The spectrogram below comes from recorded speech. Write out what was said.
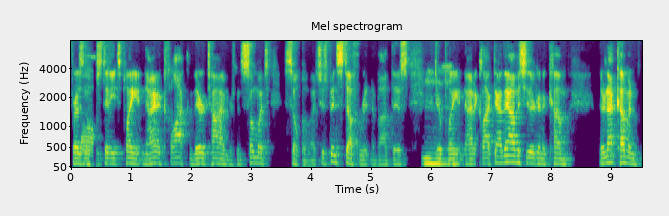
Fresno wow. State's playing at nine o'clock their time. There's been so much, so much. There's been stuff written about this. Mm-hmm. They're playing at nine o'clock now. They obviously they're going to come they're not coming.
